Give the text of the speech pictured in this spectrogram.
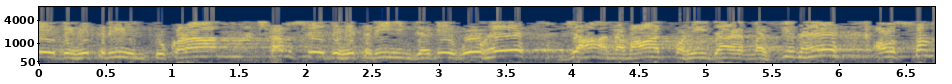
سے بہترین ٹکڑا، سب سے بہترین جگہ وہ ہے جہاں نماز پڑھی جائے مسجد ہے اور سب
